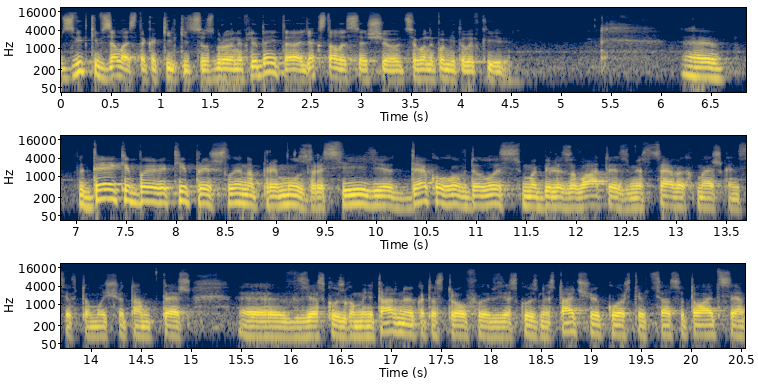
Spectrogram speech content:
Звідки взялась така кількість озброєних людей, та як сталося, що цього не помітили в Києві? Деякі бойовики прийшли напряму з Росії, декого вдалося мобілізувати з місцевих мешканців, тому що там теж е, в зв'язку з гуманітарною катастрофою, в зв'язку з нестачею коштів, ця ситуація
